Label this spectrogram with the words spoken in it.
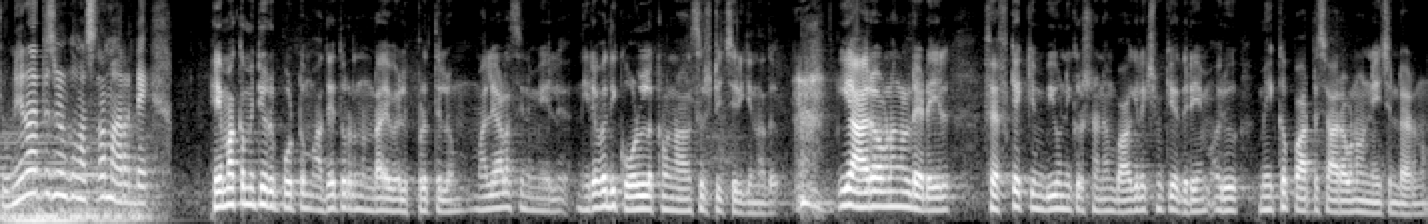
ജൂനിയർ ആർട്ടിസ്റ്റുകൾക്ക് വസ്ത്രം മാറണ്ടേ? ഹേമ കമ്മിറ്റി റിപ്പോർട്ടും അതേ തുടർന്നുണ്ടായ വെളിപ്പെടുത്തലും മലയാള സിനിമയിൽ നിരവധി കോളിളക്കങ്ങളാണ് സൃഷ്ടിച്ചിരിക്കുന്നത്. ഈ ആരോപണങ്ങളുടെ ഇടയിൽ ഫെഫ്കയ്ക്കും ബി ഉണ്ണികൃഷ്ണനും ഭാഗ്യലക്ഷ്മിക്കെതിരെയും ഒരു മേക്കപ്പ് ആർട്ടിസ്റ്റ് ആരോപണം ഉന്നയിച്ചിട്ടുണ്ടായിരുന്നു.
